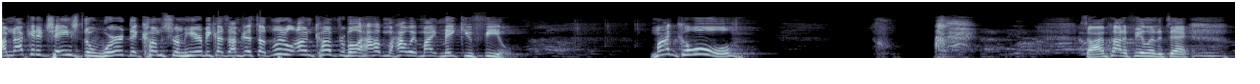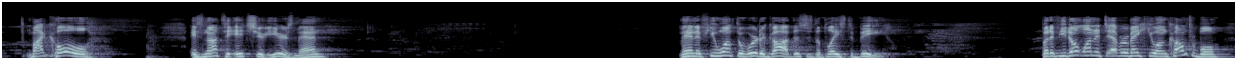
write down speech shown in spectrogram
I'm not going to change the word that comes from here because I'm just a little uncomfortable how, how it might make you feel. My goal, so I'm kind of feeling it today. My goal is not to itch your ears, man. Man, if you want the word of God, this is the place to be. But if you don't want it to ever make you uncomfortable,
